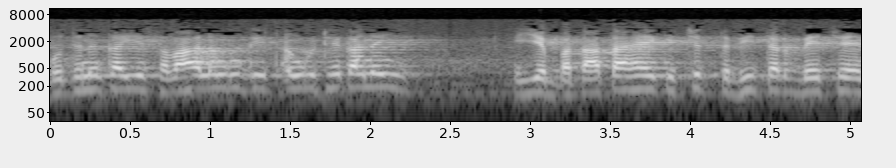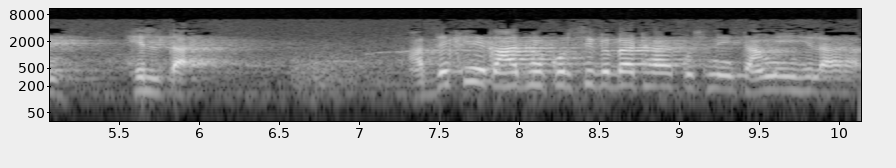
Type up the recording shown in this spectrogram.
बुद्ध ने कहा यह सवाल अंगू अंगूठे का नहीं ये बताता है कि चित्त भीतर बेचैन, हिलता है। आप देखिए, एक आदमी कुर्सी पे बैठा है, कुछ नहीं, टांगे ही हिला रहा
